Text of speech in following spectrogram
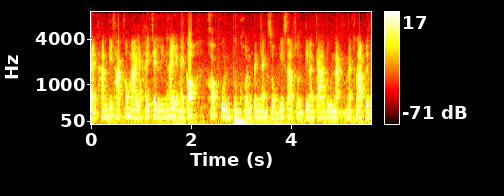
ลายๆท่านที่ทักเข้ามาอยากให้เจนลิงให้ยังไงก็ขอบคุณทุกคนเป็นอย่างสูงที่สนับสนุนตีลังกาดูหนังนะครับ หรือถ้า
